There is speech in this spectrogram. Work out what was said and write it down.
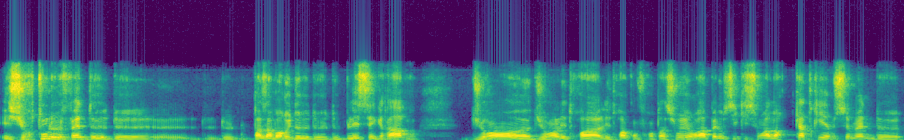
et surtout le fait de ne pas avoir eu de, blessés graves durant, euh, durant les, trois, les trois confrontations. Et on rappelle aussi qu'ils sont à leur quatrième semaine de,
